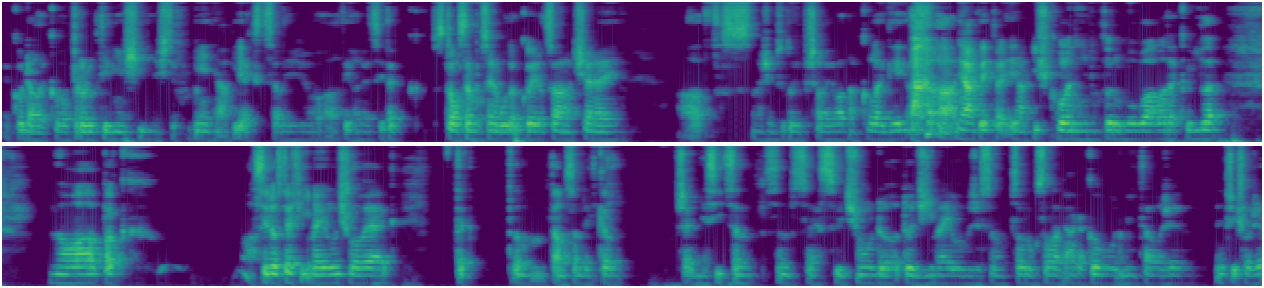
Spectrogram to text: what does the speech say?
jako daleko produktivnější, než ty furt nějaký Excely jo, a tyhle věci, tak z toho jsem posledně takový docela nadšený a snažím se to i přelejovat na kolegy a, a nějak teďka i nějaký školení na to domlouvám a takovýhle. No a pak asi dost je v e-mailu člověk, tak tam, tam jsem teďka před měsícem jsem se switchnul do, do Gmailu, že jsem celou dobu jsem nějak jako odmítal, že mi přišlo, že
